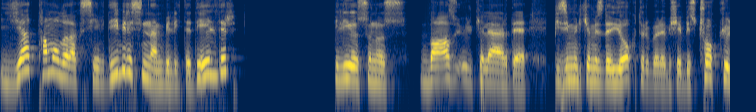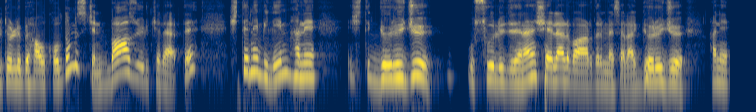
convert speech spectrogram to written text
Ya tam olarak sevdiği birisinden birlikte değildir. Biliyorsunuz bazı ülkelerde bizim ülkemizde yoktur böyle bir şey. Biz çok kültürlü bir halk olduğumuz için bazı ülkelerde işte ne bileyim hani işte görücü usulü denen şeyler vardır mesela. Görücü hani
